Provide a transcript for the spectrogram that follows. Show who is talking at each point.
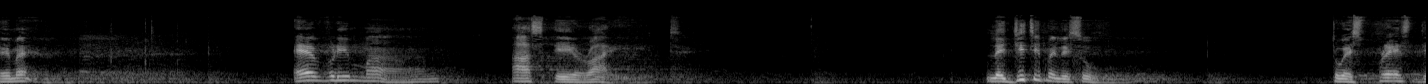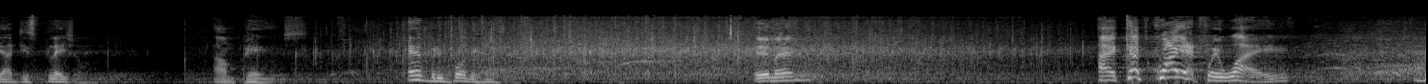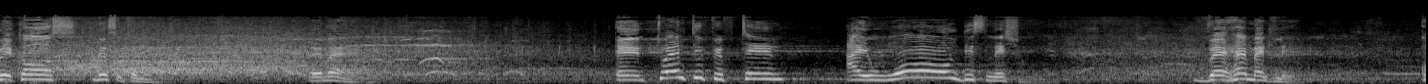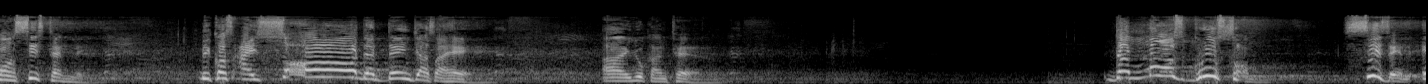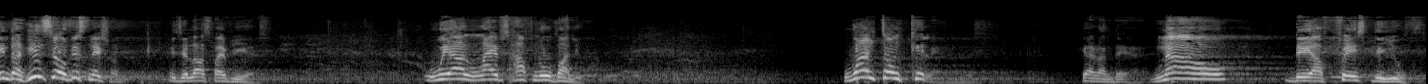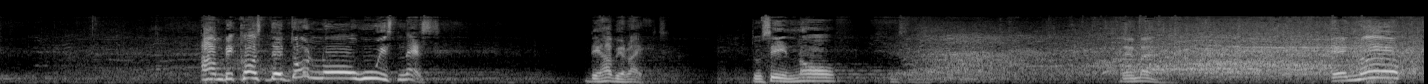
Speaker 1: Amen. Every man has a right, legitimately so, to express their displeasure and pains. Everybody has it. Amen. I kept quiet for a while because, listen to me. Amen. In 2015, I warned this nation vehemently, consistently, because I saw the dangers ahead. And you can tell. The most gruesome season in the history of this nation is the last five years, where lives have no value. Wanton killings here and there. Now they have faced the youth. And because they don't know who is next, they have a right to say no. Amen. Enough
